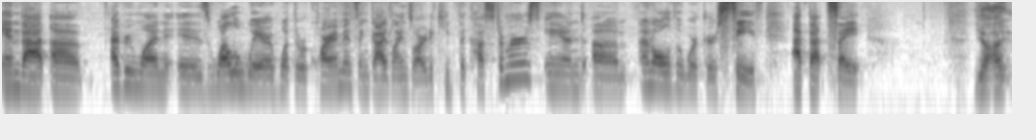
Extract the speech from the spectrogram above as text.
and that uh, everyone is well aware of what the requirements and guidelines are to keep the customers and, um, and all of the workers safe at that site. Yeah, I,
